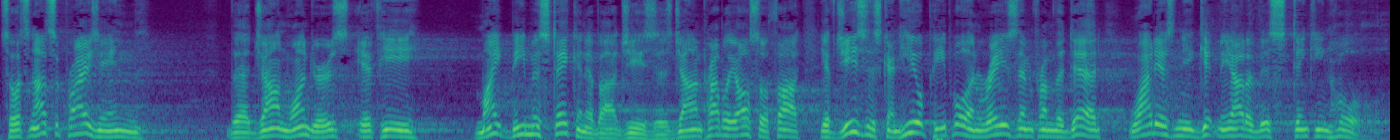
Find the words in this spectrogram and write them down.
So it's not surprising that John wonders if he might be mistaken about Jesus. John probably also thought, if Jesus can heal people and raise them from the dead, why doesn't he get me out of this stinking hole?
